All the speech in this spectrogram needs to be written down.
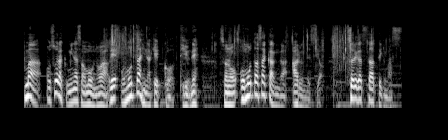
まあ、おそらく皆さん思うのは、え、重たいな結構っていうね、その重たさ感があるんですよ。それが伝わってきます。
